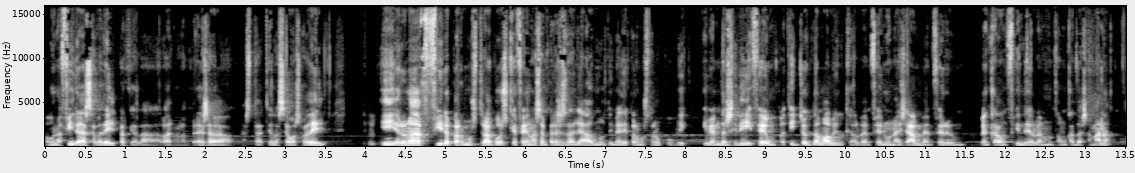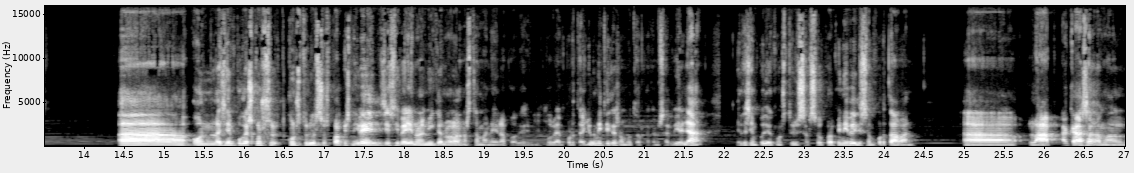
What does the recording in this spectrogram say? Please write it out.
a una fira a Sabadell, perquè l'empresa té la seu a Sabadell, i era una fira per mostrar doncs, què feien les empreses d'allà, el multimèdia, per mostrar-ho al públic. I vam decidir fer un petit joc de mòbil que el vam fer en una jam, vam, fer un, vam quedar un fin de i el vam muntar un cap de setmana, uh, on la gent pogués constru construir els seus propis nivells i així veien una mica no, la nostra manera. Podem, vam portar Unity, que és el motor que fem servir allà, i la gent podia construir-se el seu propi nivell i s'emportaven uh, l'app a casa amb, el,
